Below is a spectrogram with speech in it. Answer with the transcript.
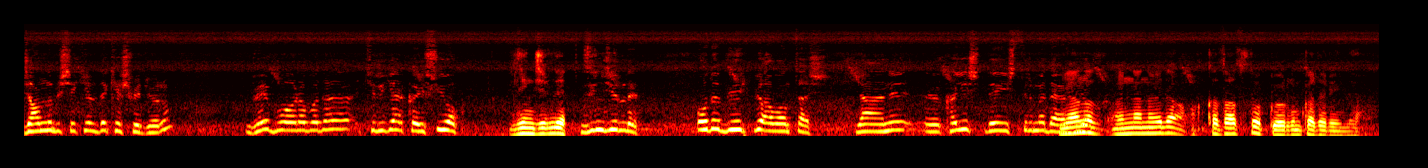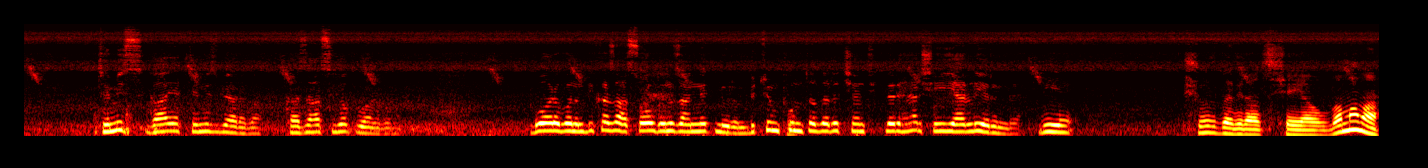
canlı bir şekilde keşfediyorum. Ve bu arabada trigger kayışı yok. Zincirli. Zincirli. O da büyük bir avantaj. Yani e, kayış değiştirme derdi Yalnız yok. önden öyle kazası yok gördüğüm kadarıyla. Temiz, gayet temiz bir araba. Kazası yok bu arabanın. Bu arabanın bir kazası olduğunu zannetmiyorum. Bütün puntaları, çentikleri, her şeyi yerli yerinde. Bir şurada biraz şey oldu ama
